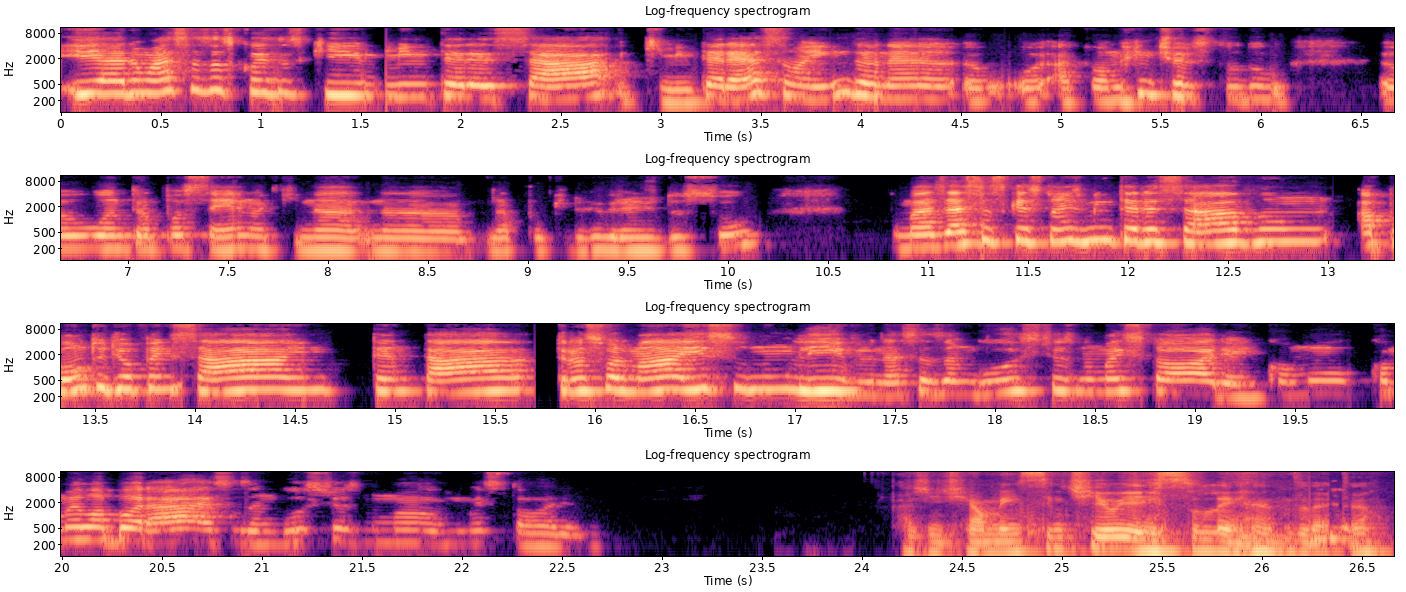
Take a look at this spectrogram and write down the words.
E eram essas as coisas que me interessar, que me interessam ainda, né, eu, atualmente eu estudo o antropoceno aqui na, na, na PUC do Rio Grande do Sul, mas essas questões me interessavam a ponto de eu pensar em tentar transformar isso num livro, nessas angústias numa história, em como, como elaborar essas angústias numa, numa história. A gente realmente sentiu isso lendo, né? Então...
